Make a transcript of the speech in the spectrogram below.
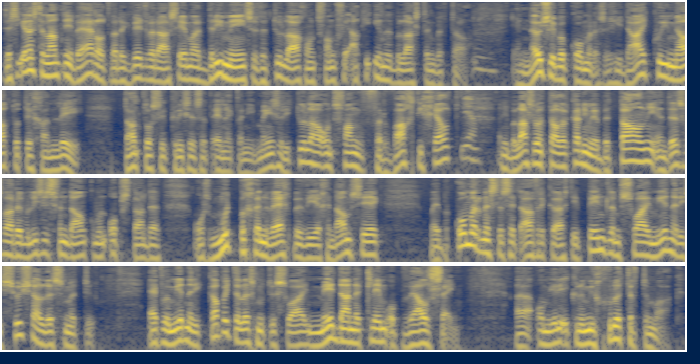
Dis die enigste land in die wêreld wat ek weet wat daar sê maar 3 mense het 'n toelaag ontvang vir elke een wat belasting betaal. Mm. En nou as jy bekommer is as jy daai koei melk tot hy gaan lê, dan tot 'n krisis uiteindelik want die mense wat die toelaag ontvang verwag die geld Ja. en die belastingbetaler kan nie meer betaal nie en dis waar revolusies vandaan kom en opstande. Ons moet begin wegbeweeg en dan sê ek my bekommernis in Suid-Afrika is die pendulum swaai meer na die sosialisme toe. Ek wil meer na die kapitalisme toe swaai met dan 'n klem op welsyn uh om hierdie ekonomie groter te maak.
